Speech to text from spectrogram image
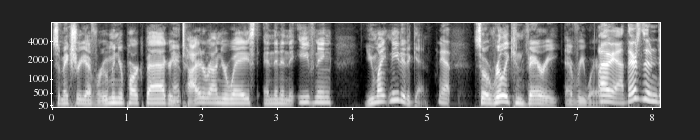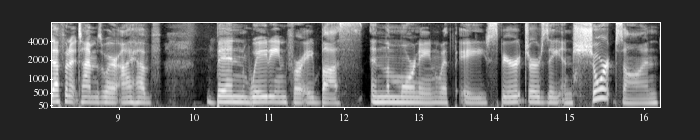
So make sure you have room in your park bag or you Yep. tie it around your waist. And then in the evening, you might need it again. Yep. So it really can vary everywhere. Oh yeah, there's been definite times where I have been waiting for a bus in the morning with a spirit jersey and shorts on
